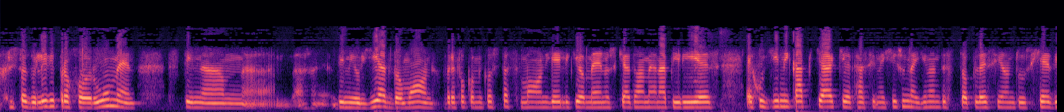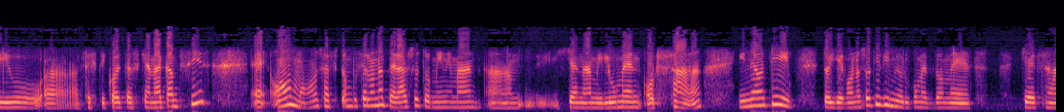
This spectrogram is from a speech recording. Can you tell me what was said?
Χριστοδουλίδη προχωρούμε στην δημιουργία δομών βρεφοκομικών σταθμών για ηλικιωμένους και άτομα με αναπηρίες. Έχουν γίνει κάποια και θα συνεχίσουν να γίνονται στο πλαίσιο του σχέδιου ανθεκτικότητας και ανάκαμψης. Ε, Όμως, αυτό που θέλω να περάσω το μήνυμα για να μιλούμε ορθά είναι ότι το γεγονός ότι δημιουργούμε δομές και θα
